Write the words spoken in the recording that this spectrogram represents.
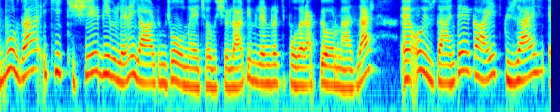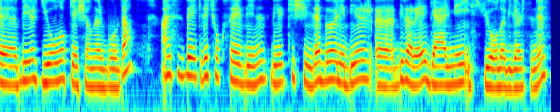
Burada iki kişi birbirlerine yardımcı olmaya çalışırlar. Birbirlerini rakip olarak görmezler. O yüzden de gayet güzel bir diyalog yaşanır burada. Hani siz belki de çok sevdiğiniz bir kişiyle böyle bir bir araya gelmeyi istiyor olabilirsiniz.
